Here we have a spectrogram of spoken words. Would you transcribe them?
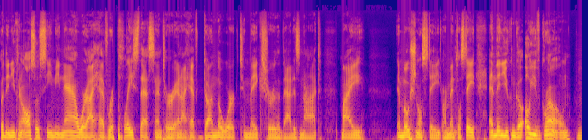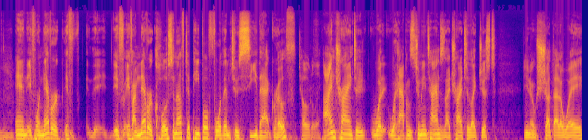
but then you can also see me now where I have replaced that center and I have done the work to make sure that that is not my emotional state or mental state and then you can go oh you've grown mm-hmm. and if we're never if if if i'm never close enough to people for them to see that growth Totally. i'm trying to what what happens too many times is i try to like just you know shut that away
